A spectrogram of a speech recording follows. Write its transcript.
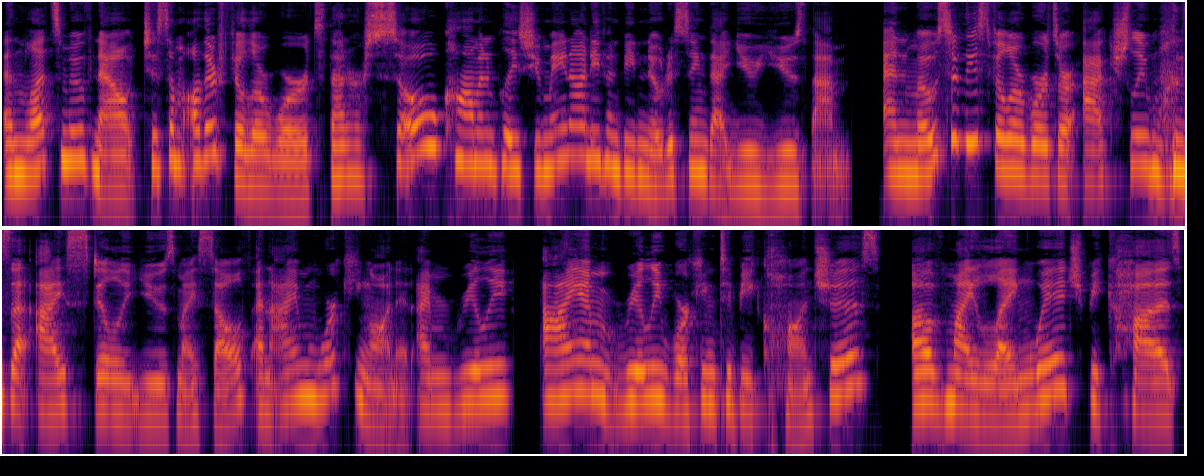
And let's move now to some other filler words that are so commonplace, you may not even be noticing that you use them. And most of these filler words are actually ones that I still use myself, and I'm working on it. I'm really, I am really working to be conscious of my language because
